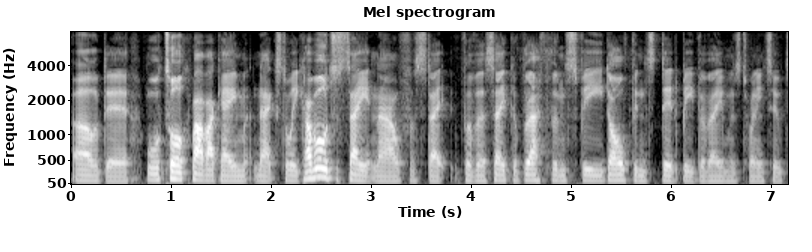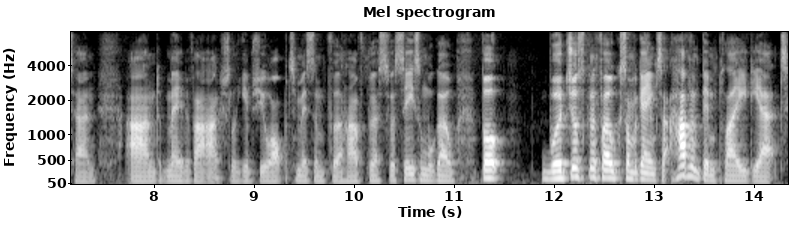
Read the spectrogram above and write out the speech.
oh dear. We'll talk about that game next week. I will just say it now for sta- for the sake of reference. The Dolphins did beat the Ravens 22-10, and maybe that actually gives you optimism for how the rest of the season will go. But we're just going to focus on the games that haven't been played yet.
